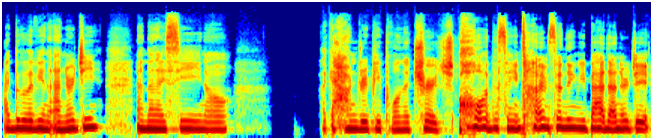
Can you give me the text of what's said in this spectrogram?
I believe in energy, and then I see you know like a hundred people in a church all at the same time sending me bad energy,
